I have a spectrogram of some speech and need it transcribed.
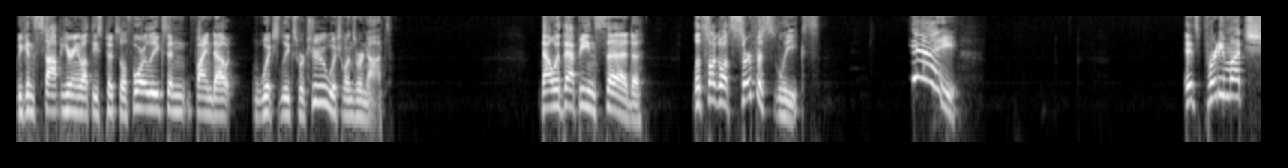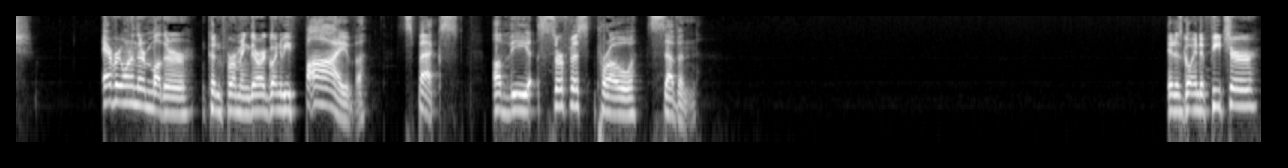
we can stop hearing about these Pixel 4 leaks and find out which leaks were true, which ones were not. Now, with that being said, let's talk about Surface leaks. Yay! It's pretty much everyone and their mother confirming there are going to be five specs of the Surface Pro 7. It is going to feature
